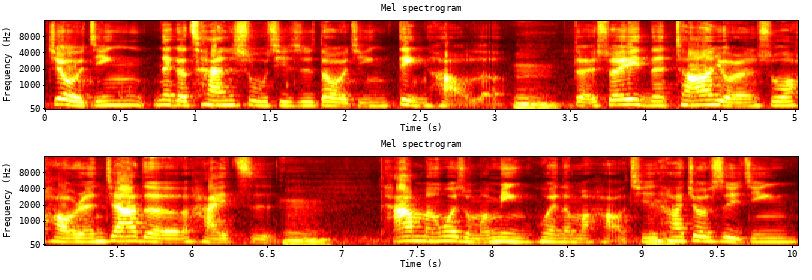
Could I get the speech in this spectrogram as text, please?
就已经那个参数其实都已经定好了，嗯，对，所以呢，常常有人说，好人家的孩子，嗯，他们为什么命会那么好？其实他就是已经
